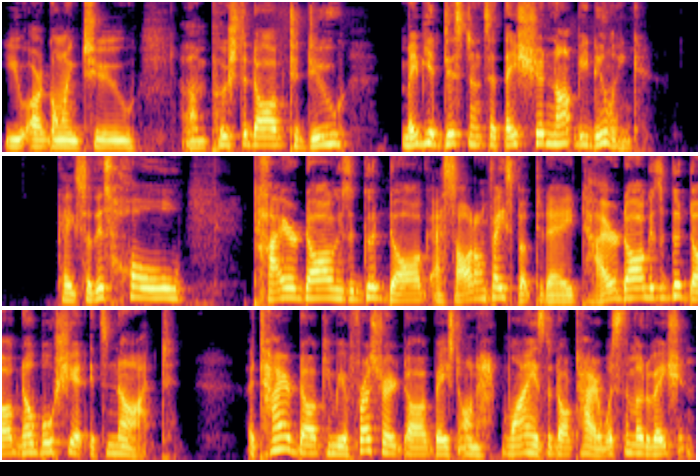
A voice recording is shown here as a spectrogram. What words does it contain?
You are going to um, push the dog to do maybe a distance that they should not be doing. Okay, so this whole tired dog is a good dog. I saw it on Facebook today. Tired dog is a good dog. No bullshit, it's not. A tired dog can be a frustrated dog based on why is the dog tired? What's the motivation?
